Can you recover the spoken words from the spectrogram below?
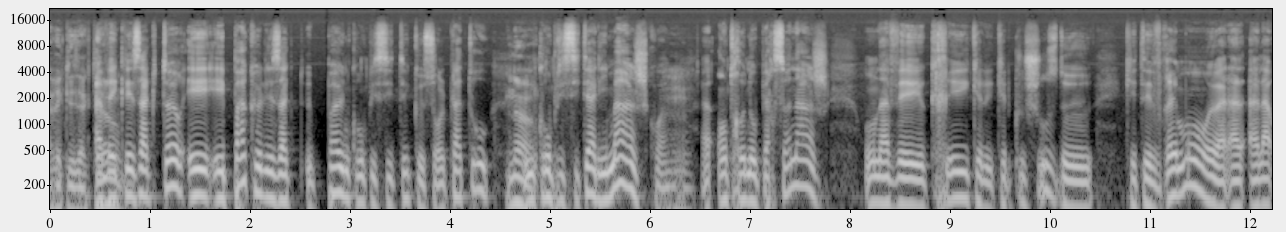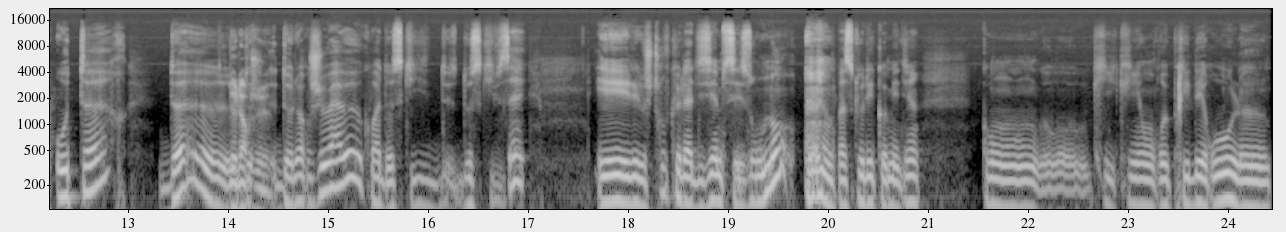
Avec les acteurs. avec les acteurs et, et pas que les act- pas une complicité que sur le plateau, Non. une complicité à l'image, quoi, Mhm. euh, entre nos personnages. On avait créé quel- quelque chose de, qui était vraiment euh, à la hauteur de, De leur jeu. de leur jeu à eux, quoi, de ce qu'ils de, ce qu'ils faisaient. Et je trouve que la dixième saison, non, parce que les comédiens qui, qui ont repris les rôles, euh,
